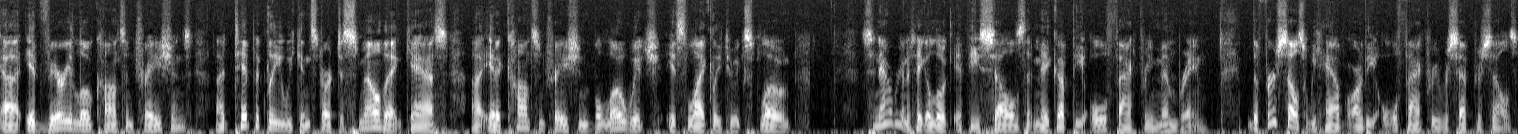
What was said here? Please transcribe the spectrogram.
uh, at very low concentrations. Uh, typically, we can start to smell that gas uh, at a concentration below which it's likely to explode. So now we're going to take a look at the cells that make up the olfactory membrane. The first cells we have are the olfactory receptor cells.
